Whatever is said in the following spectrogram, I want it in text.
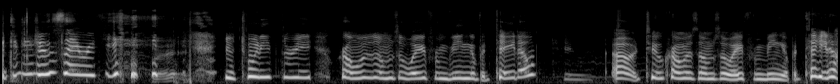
What did you just say, Ricky? What? You're 23 chromosomes away from being a potato? Two. Oh, two chromosomes away from being a potato.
